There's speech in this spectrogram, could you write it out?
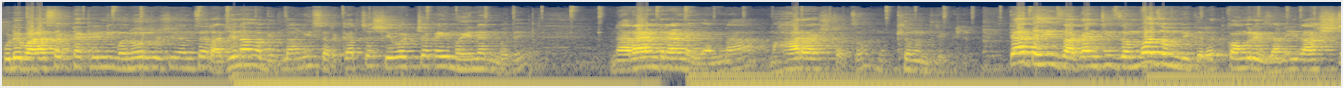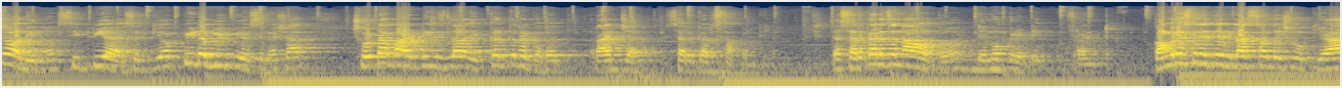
पुढे बाळासाहेब ठाकरेंनी मनोहर जोशी यांचा राजीनामा घेतला आणि सरकारच्या शेवटच्या काही महिन्यांमध्ये नारायण राणे यांना महाराष्ट्राचं मुख्यमंत्री केलं. त्यातही जागांची जमवाजमवी करत काँग्रेस आणि राष्ट्रवादीनं सी पी आय असेल किंवा पी डब्ल्यू पी असेल अशा छोट्या पार्टीजला एकत्र करत राज्यात सरकार स्थापन केलं. त्या सरकारचं नाव होतं डेमोक्रेटिक फ्रंट. काँग्रेस नेते विलासराव देशमुख या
